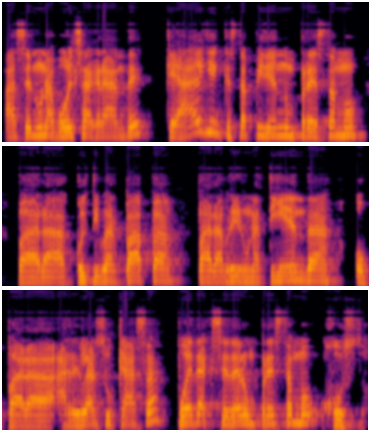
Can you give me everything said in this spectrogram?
hacen una bolsa grande que alguien que está pidiendo un préstamo para cultivar papa, para abrir una tienda o para arreglar su casa, pueda acceder a un préstamo justo.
